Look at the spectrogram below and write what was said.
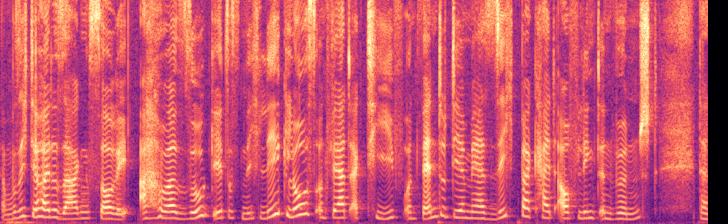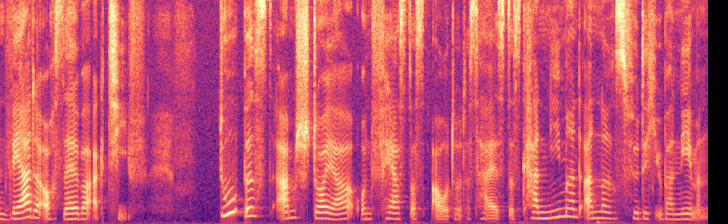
Da muss ich dir heute sagen, sorry, aber so geht es nicht. Leg los und werd aktiv. Und wenn du dir mehr Sichtbarkeit auf LinkedIn wünschst, dann werde auch selber aktiv. Du bist am Steuer und fährst das Auto. Das heißt, das kann niemand anderes für dich übernehmen.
